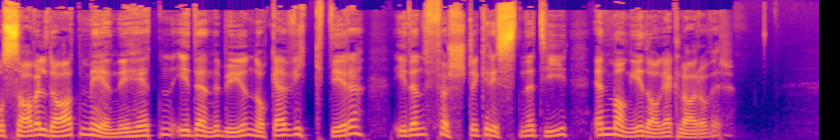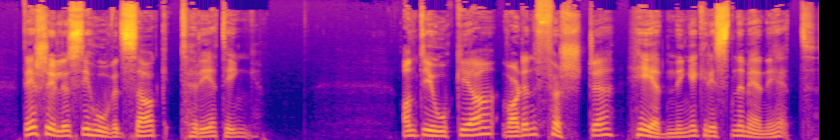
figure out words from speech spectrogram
og sa vel da at menigheten i denne byen nok er viktigere i den første kristne tid enn mange i dag er klar over. Det skyldes i hovedsak tre ting. Antiokia var den første hedningekristne menighet.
